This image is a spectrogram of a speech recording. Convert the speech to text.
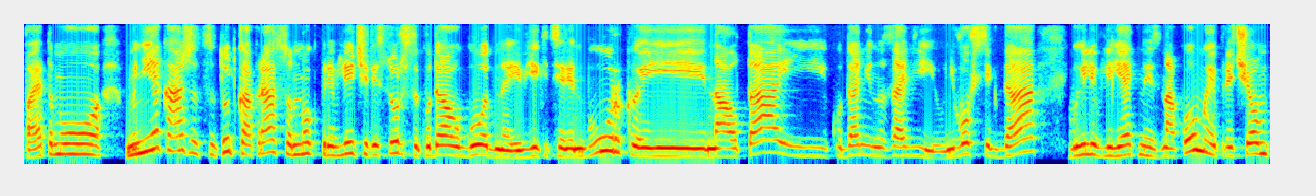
Поэтому мне кажется, тут как раз он мог привлечь ресурсы куда угодно, и в Екатеринбург, и на Алтай, и куда ни назови. У него всегда были влиятельные знакомые, причем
